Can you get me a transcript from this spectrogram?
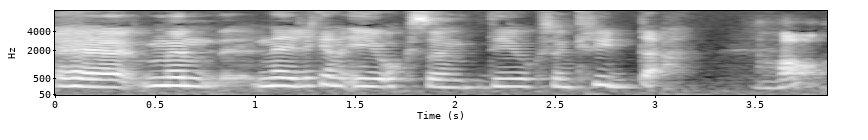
eh, men nejlikan är ju också en, det är också en krydda. Jaha,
